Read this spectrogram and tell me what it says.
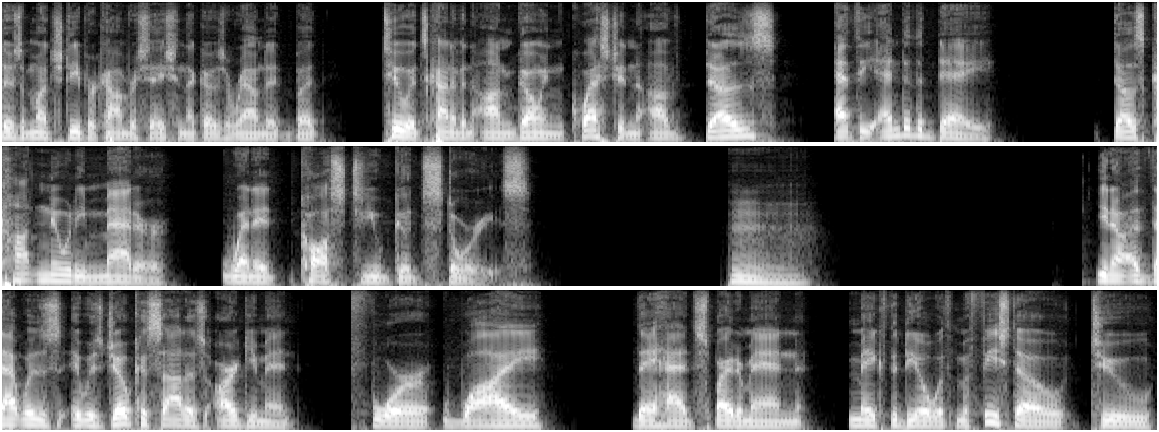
there's a much deeper conversation that goes around it, but two, it's kind of an ongoing question of does at the end of the day, does continuity matter when it costs you good stories? Hmm. you know that was it was Joe Quesada's argument for why they had Spider-Man make the deal with Mephisto to uh,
